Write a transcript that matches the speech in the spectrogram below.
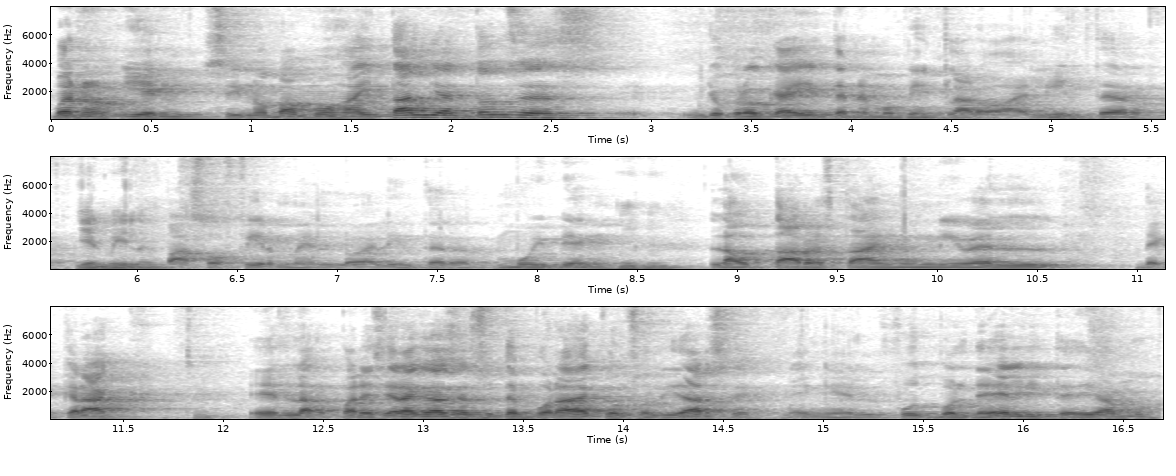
Bueno, y en- si nos vamos a Italia, entonces yo creo que ahí tenemos bien claro al Inter. Y el Milan. Paso firme lo del Inter, muy bien. Lautaro está en un nivel de crack. Es la, pareciera que va a ser su temporada de consolidarse en el fútbol de élite, digamos.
